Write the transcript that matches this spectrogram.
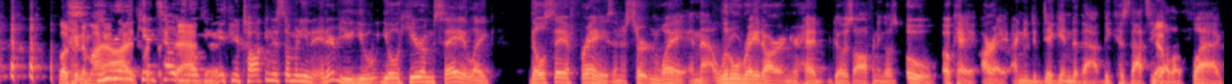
look into my eyes. you really can't tell. You know, if, you, if you're talking to somebody in an interview, you you'll hear them say like they'll say a phrase in a certain way, and that little radar in your head goes off, and it goes, "Oh, okay, all right, I need to dig into that because that's a yep. yellow flag."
